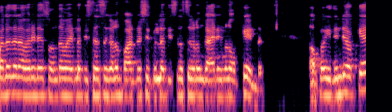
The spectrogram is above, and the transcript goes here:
പലതരം അവരുടെ സ്വന്തമായിട്ടുള്ള ബിസിനസ്സുകളും പാർട്ട്ണർഷിപ്പുള്ള ബിസിനസ്സുകളും കാര്യങ്ങളും ഒക്കെ ഉണ്ട്. അപ്പൊ ഇതിന്റെ ഒക്കെ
